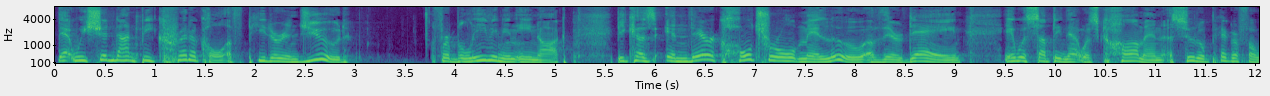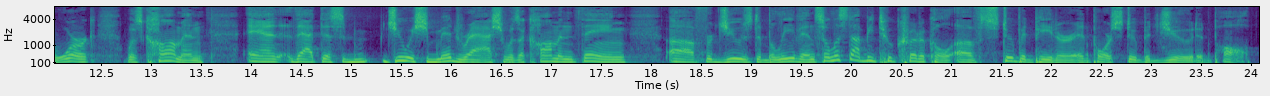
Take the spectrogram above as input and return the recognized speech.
that we should not be critical of Peter and Jude for believing in Enoch because in their cultural milieu of their day, it was something that was common. A pseudepigrapha work was common and that this Jewish midrash was a common thing uh, for Jews to believe in. So let's not be too critical of stupid Peter and poor stupid Jude and Paul.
